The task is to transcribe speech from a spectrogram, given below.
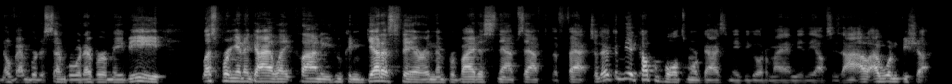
November, December, whatever it may be. Let's bring in a guy like Clowney who can get us there and then provide us snaps after the fact. So there could be a couple Baltimore guys that maybe go to Miami in the offseason. I, I wouldn't be shocked.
